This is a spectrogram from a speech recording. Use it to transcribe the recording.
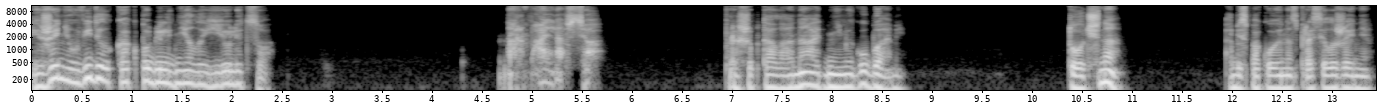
и Женя увидел, как побледнело ее лицо. «Нормально все», — прошептала она одними губами. «Точно?» — обеспокоенно спросила Женя.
